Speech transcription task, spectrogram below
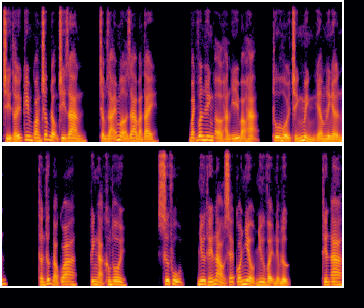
chỉ thấy kim quang chớp động chi gian, chậm rãi mở ra bàn tay. Bạch Vân Hinh ở hắn ý bảo hạ, thu hồi chính mình âm linh ấn. Thần thức đảo qua, kinh ngạc không thôi. Sư phụ, như thế nào sẽ có nhiều như vậy niệm lực? Thiên A,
